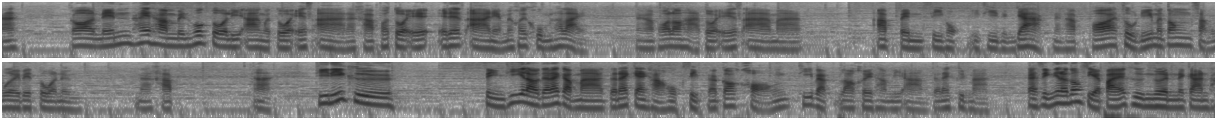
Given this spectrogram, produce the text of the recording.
นะ ก็เน้นให้ทำเป็นพวกตัว rearm กับตัว SR นะครับ เพราะตัว SSR เนี่ยไม่ค่อยคุ้มเท่าไหร่นะครับ เพราะเราหาตัว SR มาอัพเป็น C6 อีกทีหนึ่งยากนะครับ เพราะสูตรนี้มันต้องสังเวยไปตัวหนึ่งนะครับ อะทีนี้คือสิ่งที่เราจะได้กลับมาจะได้แกนขาว60 แล้วก็ของที่แบบเราเคยทำ rearm จะได้คืนมา แต่สิ่งที่เราต้องเสียไปก็คือเงินในการท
